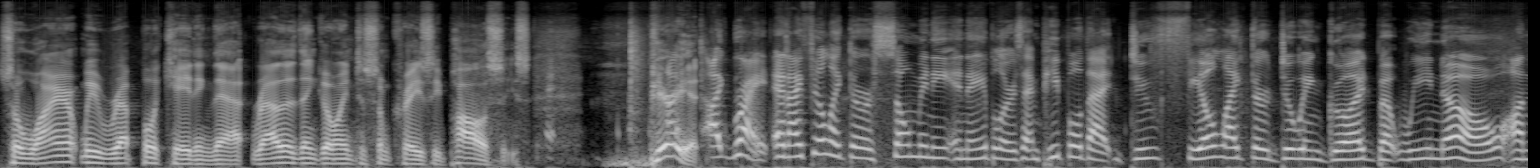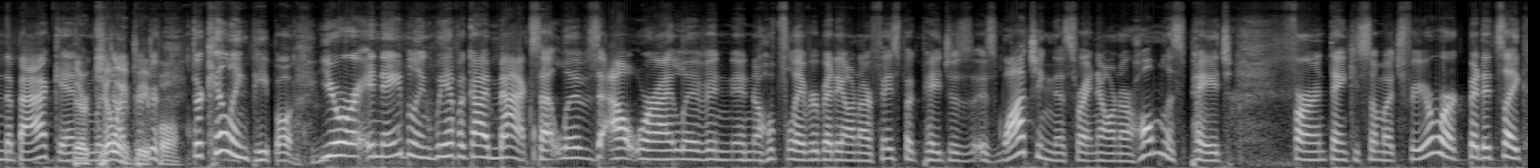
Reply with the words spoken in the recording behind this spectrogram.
So why aren't we replicating that rather than going to some crazy policies? Period. I, right. And I feel like there are so many enablers and people that do feel like they're doing good, but we know on the back end They're killing Dr. Dr- people. They're killing people. Mm-hmm. You're enabling. We have a guy, Max, that lives out where I live, and, and hopefully everybody on our Facebook page is, is watching this right now on our homeless page. Fern, thank you so much for your work. But it's like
